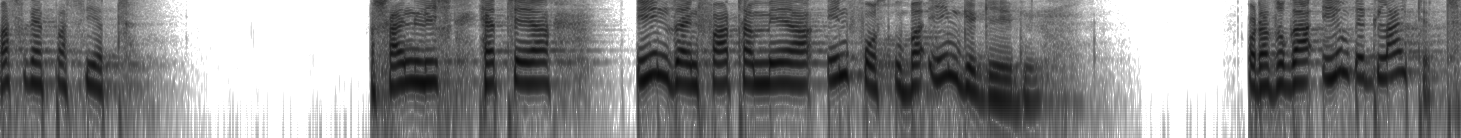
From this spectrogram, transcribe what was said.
Was wäre passiert? Wahrscheinlich hätte er ihn, sein Vater, mehr Infos über ihn gegeben. Oder sogar ihn begleitet.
